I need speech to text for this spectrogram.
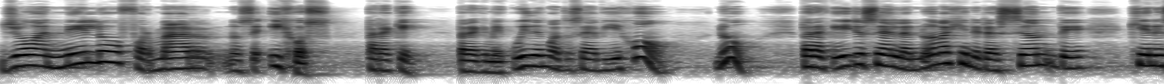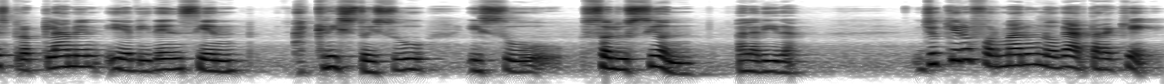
Yo anhelo formar, no sé, hijos. ¿Para qué? ¿Para que me cuiden cuando sea viejo? No, para que ellos sean la nueva generación de quienes proclamen y evidencien a Cristo y su, y su solución a la vida. Yo quiero formar un hogar, ¿para qué?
